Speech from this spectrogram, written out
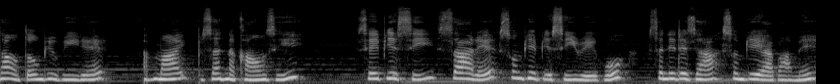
ဆောင်အသုံးပြုပြီးတဲ့အမိုက်ပါဇက်နှာခေါင်းစီဆေးပစ္စည်းစတဲ့စွန့်ပစ်ပစ္စည်းတွေကိုစနစ်တကျစွန့်ပစ်ရပါမယ်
